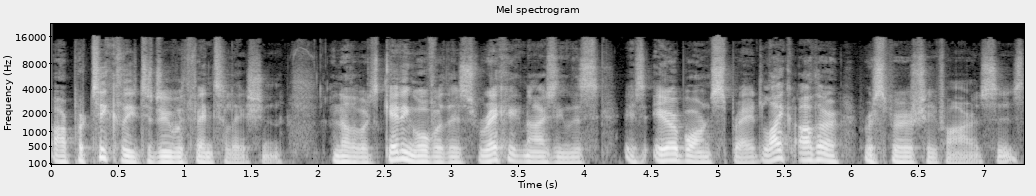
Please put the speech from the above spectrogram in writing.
are particularly to do with ventilation. In other words, getting over this, recognizing this is airborne spread, like other respiratory viruses,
